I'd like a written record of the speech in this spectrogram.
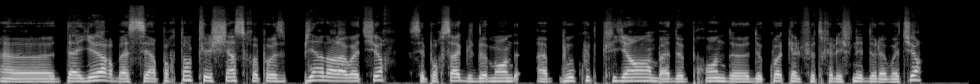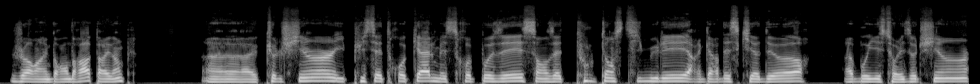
Euh, d'ailleurs, bah, c'est important que les chiens se reposent bien dans la voiture. C'est pour ça que je demande à beaucoup de clients bah, de prendre de, quoi calfeutrer les fenêtres de la voiture, genre un grand drap par exemple. Euh, que le chien il puisse être au calme et se reposer sans être tout le temps stimulé à regarder ce qu'il y a dehors, à aboyer sur les autres chiens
